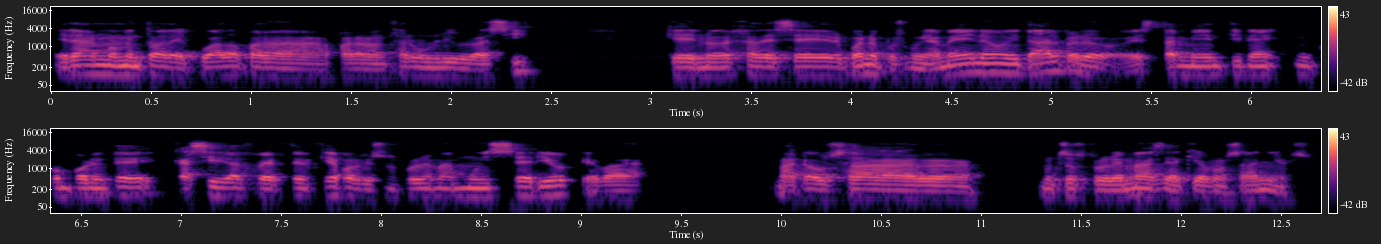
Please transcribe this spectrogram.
era el momento adecuado para, para lanzar un libro así que no deja de ser, bueno, pues muy ameno y tal, pero es, también tiene un componente casi de advertencia porque es un problema muy serio que va, va a causar muchos problemas de aquí a unos años.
